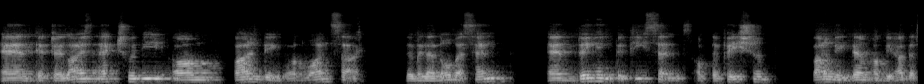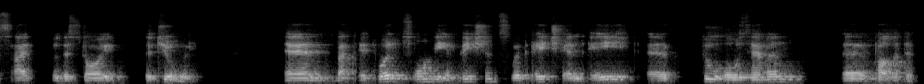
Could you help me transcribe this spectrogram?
And it relies actually on binding on one side the melanoma cell and bringing the T cells of the patient, binding them on the other side to destroy the tumor and but it works only in patients with HLA uh, 207 uh, positive,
